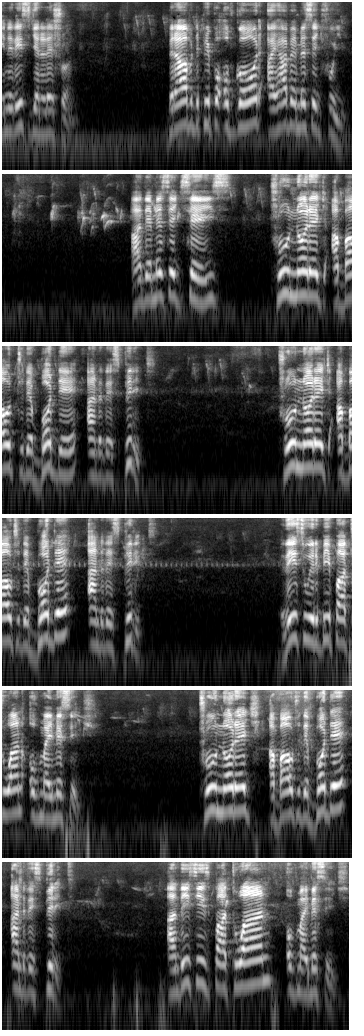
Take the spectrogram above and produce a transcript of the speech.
in this generation. Beloved people of God, I have a message for you. And the message says, true knowledge about the body and the spirit. True knowledge about the body and the spirit. This will be part one of my message. True knowledge about the body and the spirit. And this is part one of my message.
